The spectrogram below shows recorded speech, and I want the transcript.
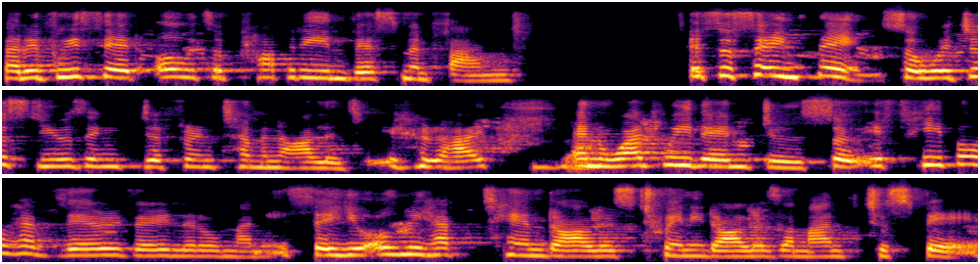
But if we said, oh, it's a property investment fund, it's the same thing. So we're just using different terminology, right? Yeah. And what we then do, so if people have very, very little money, say you only have $10, $20 a month to spare,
